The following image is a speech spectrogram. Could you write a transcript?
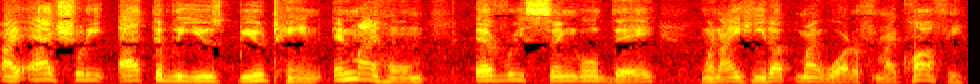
I actually actively use butane in my home every single day when I heat up my water for my coffee.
